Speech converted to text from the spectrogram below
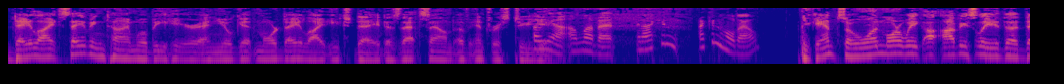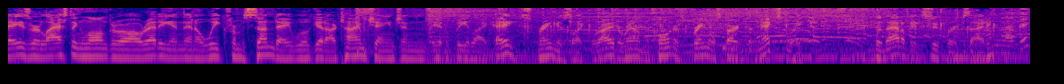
daylight saving time will be here and you'll get more daylight each day. Does that sound of interest to oh, you? Oh yeah, I love it, and I can I can hold out. You can. So one more week. Obviously, the days are lasting longer already, and then a week from Sunday, we'll get our time change, and it'll be like, hey, spring is like right around the corner. Spring will start the next week. So that'll be super exciting. Love it.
